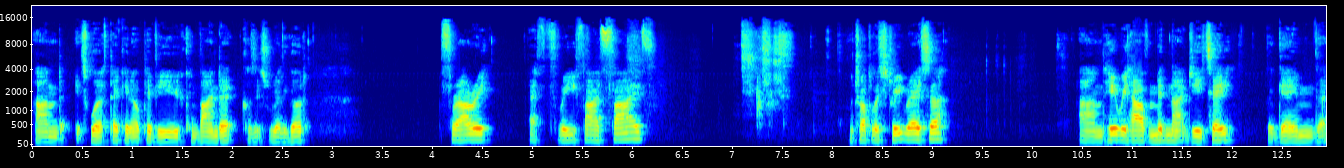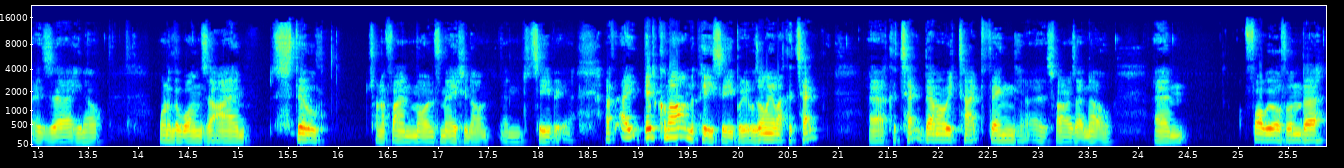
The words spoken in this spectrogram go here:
and it's worth picking up if you can find it because it's really good. Ferrari F355, Metropolis Street Racer, and here we have Midnight GT, the game that is, uh, you know, one of the ones that I'm still trying to find more information on and see if it. I, did come out on the PC, but it was only like a tech, uh, like a tech demo type thing, as far as I know. Um, Four Wheel Thunder,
